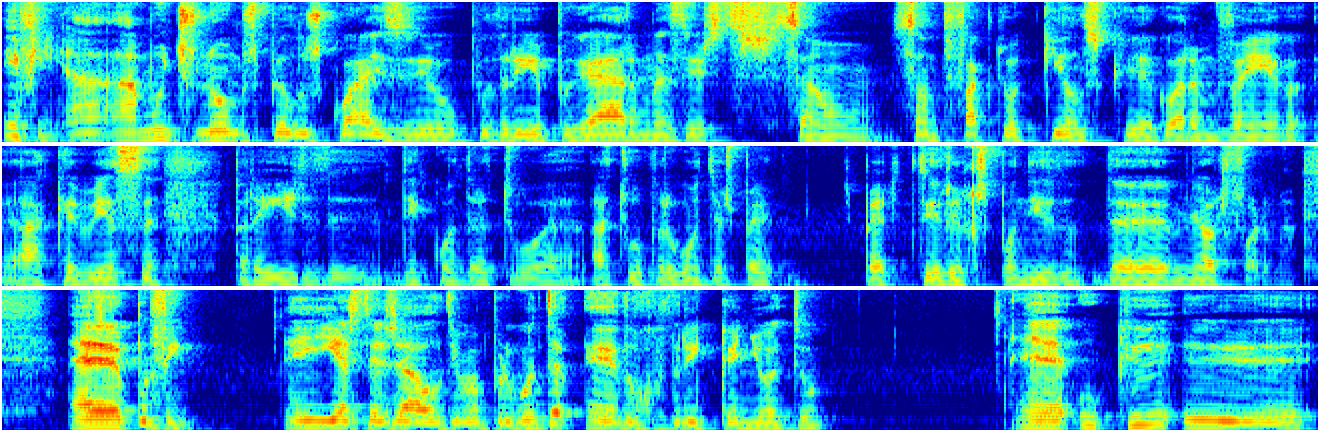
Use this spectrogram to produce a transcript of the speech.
Enfim, há, há muitos nomes pelos quais eu poderia pegar, mas estes são, são de facto aqueles que agora me vêm à cabeça para ir de, de encontro à tua, à tua pergunta. Espero, espero ter respondido da melhor forma. Uh, por fim, e esta é já a última pergunta, é do Rodrigo Canhoto. Uh, o que uh,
